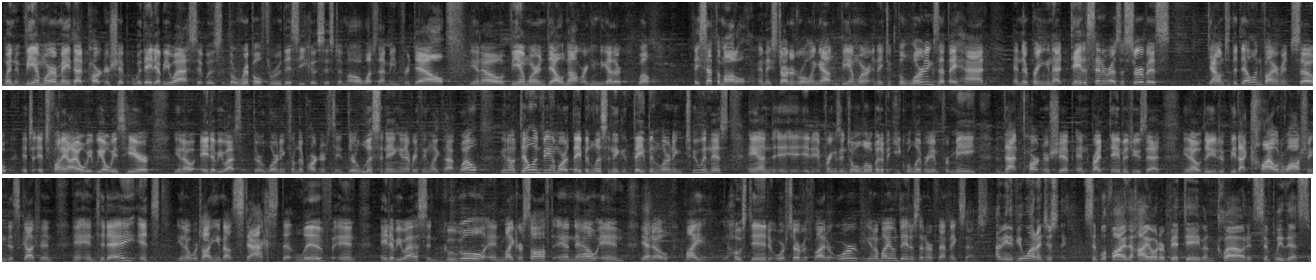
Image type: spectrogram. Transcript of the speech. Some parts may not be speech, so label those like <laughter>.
when VMware made that partnership with AWS, it was the ripple through this ecosystem. Oh, what's that mean for Dell? You know, VMware and Dell not working together. Well, they set the model and they started rolling out in VMware and they took the learnings that they had and they're bringing that data center as a service down to the Dell environment. So it's, it's funny, I always, we always hear, you know, AWS, they're learning from their partners, they're listening and everything like that. Well, you know, Dell and VMware, they've been listening, they've been learning too in this, and it, it, brings into a little bit of equilibrium for me, that partnership, and right, Dave, as you said, you know, there used to be that cloud washing discussion, and, and today, it's, you know, we're talking about stacks that live in AWS and Google and Microsoft, and now in, yeah. you know, my hosted or service provider or you know, my own data center if that makes sense. I mean, if you want to just simplify the high order bit, Dave, on cloud, it's simply this.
